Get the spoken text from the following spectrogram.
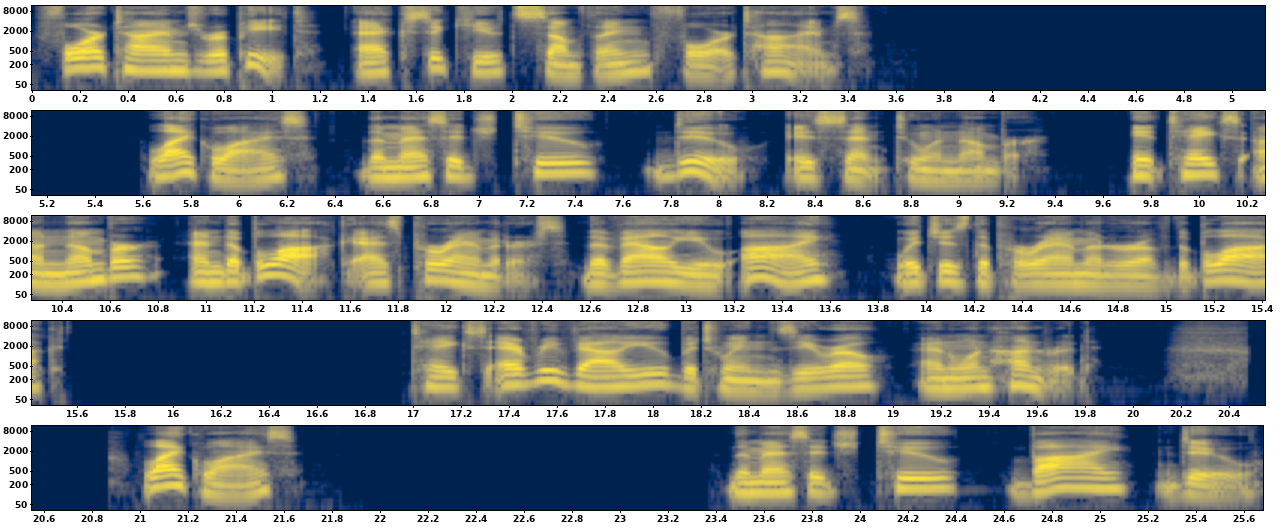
Four times repeat executes something four times. Likewise, the message to do is sent to a number. It takes a number and a block as parameters. The value i, which is the parameter of the block, takes every value between 0 and 100. Likewise, the message to by do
